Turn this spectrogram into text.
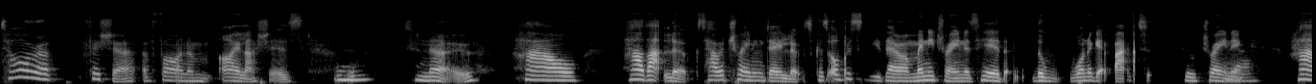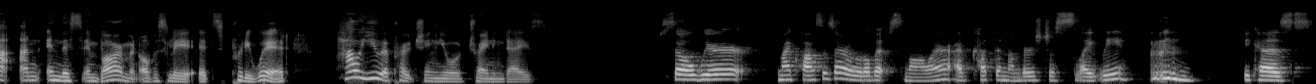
Tara Fisher of Farnham Eyelashes mm-hmm. to know how how that looks, how a training day looks, because obviously there are many trainers here that, that want to get back to, to training. Yeah how and in this environment obviously it's pretty weird. How are you approaching your training days? So we're my classes are a little bit smaller. I've cut the numbers just slightly because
